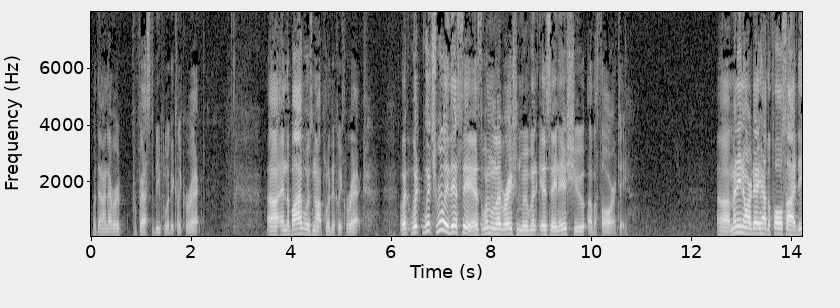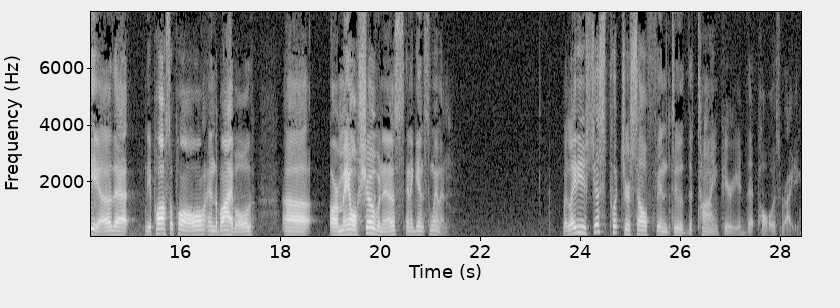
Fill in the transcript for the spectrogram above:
but then I never professed to be politically correct. Uh, and the Bible is not politically correct. Which really this is, the women's liberation movement is an issue of authority. Uh, many in our day have the false idea that the Apostle Paul and the Bible uh, are male chauvinists and against women. But, ladies, just put yourself into the time period that Paul is writing.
